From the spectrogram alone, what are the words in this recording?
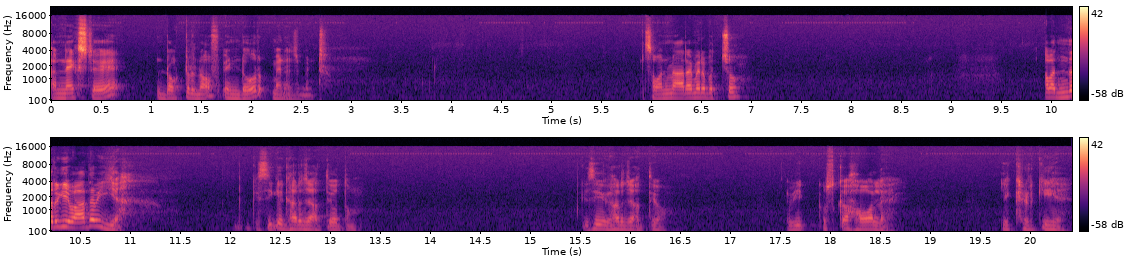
नेक्स्ट है डॉक्टर ऑफ़ इंडोर मैनेजमेंट समझ में आ रहा है मेरे बच्चों? अब अंदर की बात है भैया, किसी के घर जाते हो तुम। किसी के घर जाते हो। अभी उसका हॉल है, ये खिड़की है।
